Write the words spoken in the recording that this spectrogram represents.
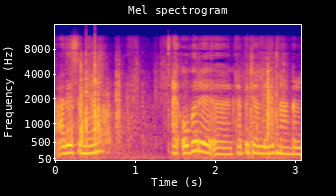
அதே சமயம் ஒவ்வொரு கேபிட்டல்லையும் நாங்கள்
